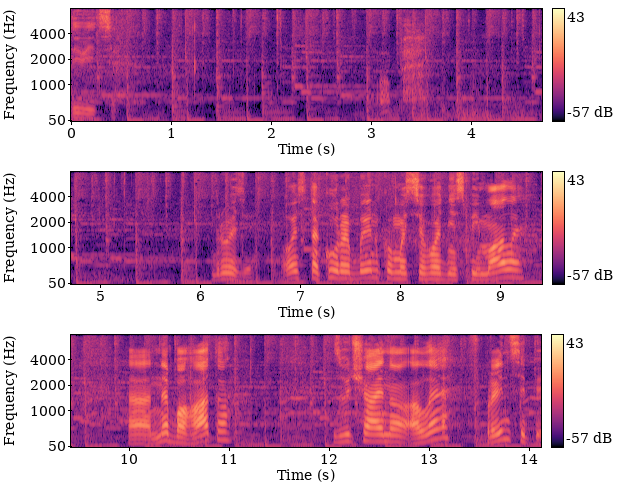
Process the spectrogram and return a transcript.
дивіться. Друзі, ось таку рибинку ми сьогодні спіймали. Е, Небагато, звичайно, але в принципі,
